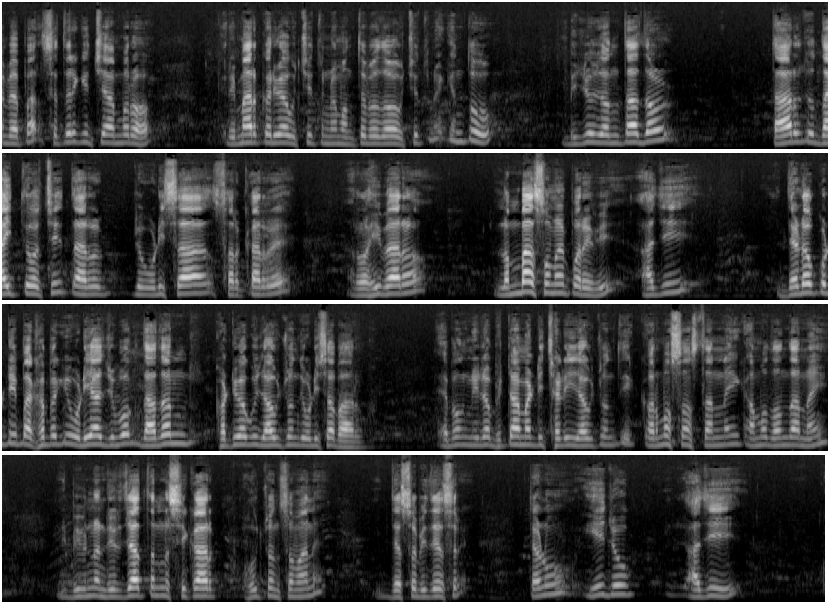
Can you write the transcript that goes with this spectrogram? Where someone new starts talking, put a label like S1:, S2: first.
S1: ବେପାର ସେଥିରେ କିଛି ଆମର ରିମାର୍କ କରିବା ଉଚିତ ନୁହେଁ ମନ୍ତବ୍ୟ ଦେବା ଉଚିତ ନୁହେଁ କିନ୍ତୁ ବିଜୁ ଜନତା ଦଳ ତା'ର ଯେଉଁ ଦାୟିତ୍ୱ ଅଛି ତା'ର ଯେଉଁ ଓଡ଼ିଶା ସରକାରରେ ରହିବାର ଲମ୍ବା ସମୟ ପରେ ବି ଆଜି ଦେଢ଼ କୋଟି ପାଖାପାଖି ଓଡ଼ିଆ ଯୁବକ ଦାଦନ ଖଟିବାକୁ ଯାଉଛନ୍ତି ଓଡ଼ିଶା ବାହାରକୁ ଏବଂ ନିଜ ଭିଟାମାଟି ଛାଡ଼ି ଯାଉଛନ୍ତି କର୍ମସଂସ୍ଥାନ ନାହିଁ କାମଧନ୍ଦା ନାହିଁ ବିଭିନ୍ନ ନିର୍ଯାତନାର ଶିକାର ହେଉଛନ୍ତି ସେମାନେ ଦେଶ ବିଦେଶରେ तेणु ये जो आज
